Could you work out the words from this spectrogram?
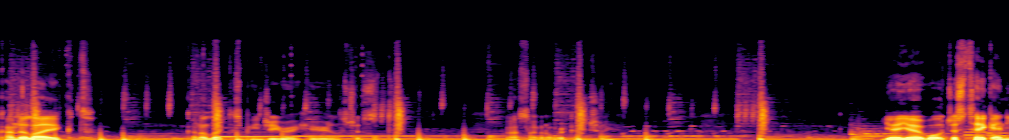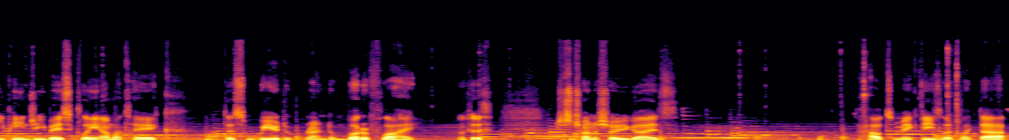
kind of liked kind of like this PNG right here. Let's just, that's not gonna work actually. Yeah, yeah, well, just take any PNG basically. I'm gonna take this weird random butterfly. just trying to show you guys how to make these look like that.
